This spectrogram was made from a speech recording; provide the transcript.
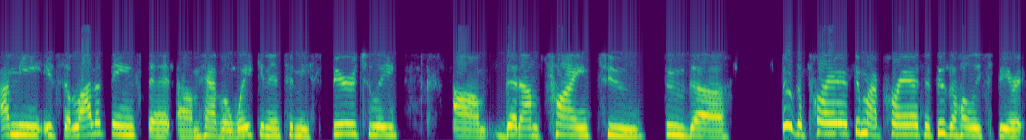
I mean, it's a lot of things that um, have awakened into me spiritually um, that I'm trying to through the through the prayer, through my prayers, and through the Holy Spirit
